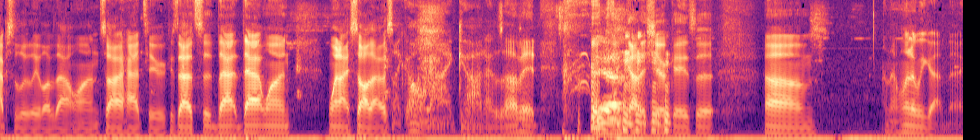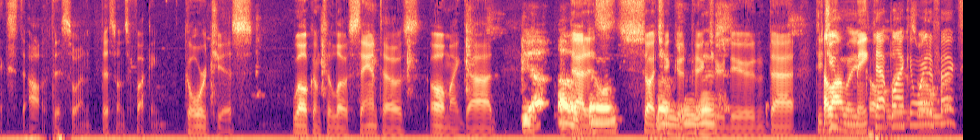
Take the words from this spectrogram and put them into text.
absolutely love that one. So I had to because that's that that one. When I saw that, I was like, "Oh my god, I love it!" Yeah. gotta showcase it. Um, and then what do we got next? Oh, this one. This one's fucking gorgeous. Welcome to Los Santos. Oh my god. Yeah, I like That that, is one. such That a good really picture, nice. dude. That did I you like what you make that black and white well, uh, effect?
